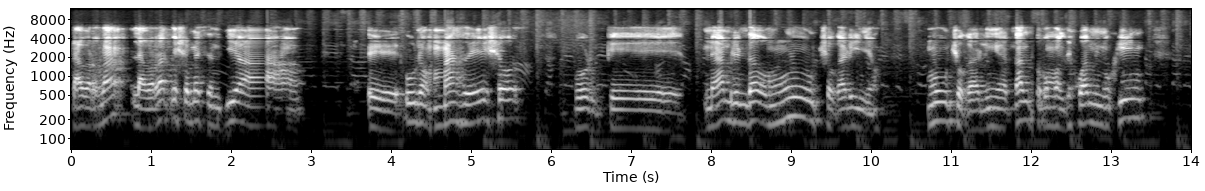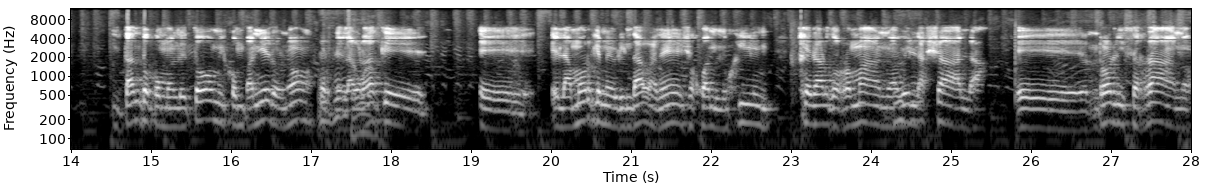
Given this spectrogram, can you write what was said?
La verdad, la verdad que yo me sentía eh, uno más de ellos porque me han brindado mucho cariño, mucho cariño, tanto como el de Juan Minujín y tanto como el de todos mis compañeros, ¿no? Porque la verdad que eh, el amor que me brindaban ellos, Juan Minujín, Gerardo Romano, Abel Ayala, eh, Rolly Serrano,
